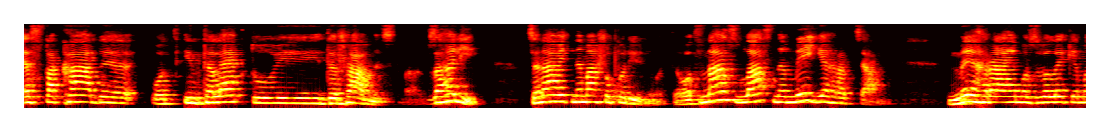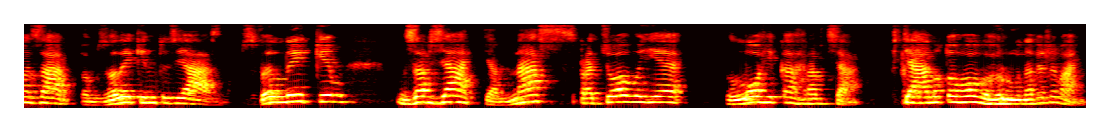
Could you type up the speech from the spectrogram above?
естакади от, інтелекту і державництва. Взагалі, це навіть нема що порівнювати. От в нас, власне, ми є гравцями. Ми граємо з великим азартом, з великим ентузіазмом, з великим завзяттям. Нас спрацьовує логіка гравця, втягнутого в гру на виживання.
